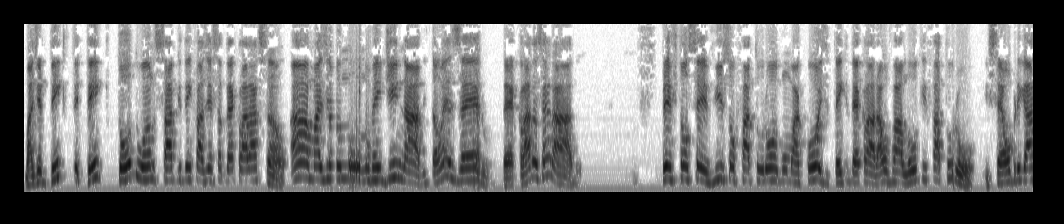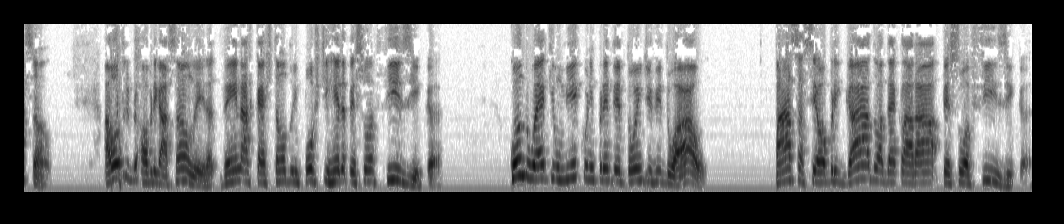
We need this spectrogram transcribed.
mas ele tem que, tem que, todo ano sabe que tem que fazer essa declaração. Ah, mas eu não, não vendi nada. Então é zero, declara zerado. Prestou serviço ou faturou alguma coisa, tem que declarar o valor que faturou. Isso é obrigação. A outra obrigação, Leila, vem na questão do imposto de renda pessoa física. Quando é que o microempreendedor individual passa a ser obrigado a declarar pessoa física?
